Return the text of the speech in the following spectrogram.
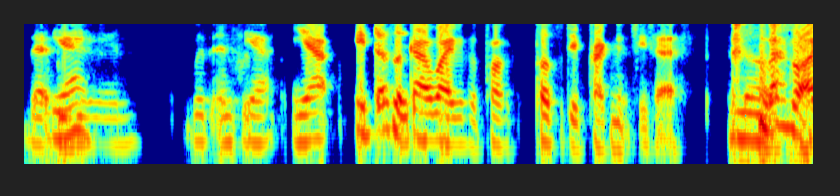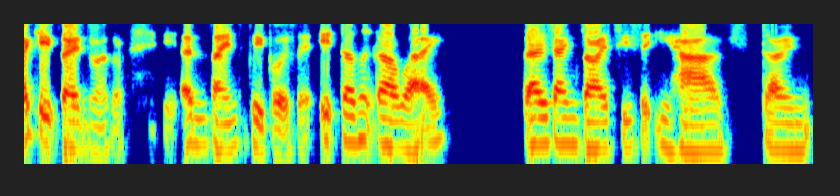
that yes. begin with infertility yeah yeah it doesn't go away with a positive pregnancy test no. that's what i keep saying to myself and saying to people is that it doesn't go away those anxieties that you have don't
